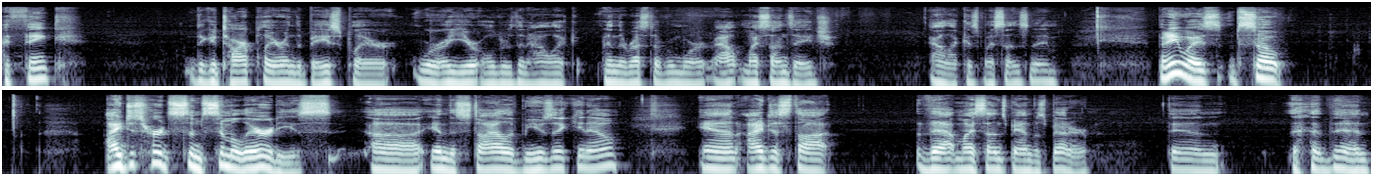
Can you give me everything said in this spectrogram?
I think the guitar player and the bass player were a year older than Alec, and the rest of them were out my son's age. Alec is my son's name. But anyways, so I just heard some similarities uh, in the style of music, you know, and I just thought that my son's band was better than than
